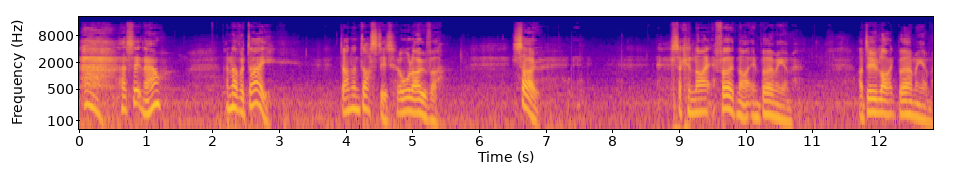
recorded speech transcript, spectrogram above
That's it now. Another day. Done and dusted. All over. So, second night, third night in Birmingham. I do like Birmingham.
